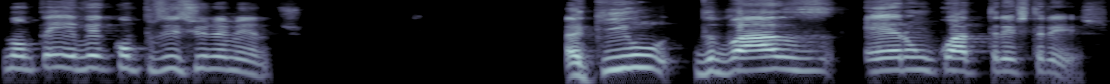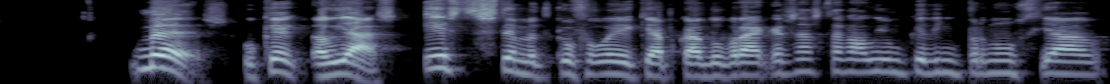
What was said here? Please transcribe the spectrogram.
não tem a ver com posicionamentos. Aquilo, de base, era um 4-3-3. Mas, o que é, aliás, este sistema de que eu falei aqui há bocado do Braga já estava ali um bocadinho pronunciado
